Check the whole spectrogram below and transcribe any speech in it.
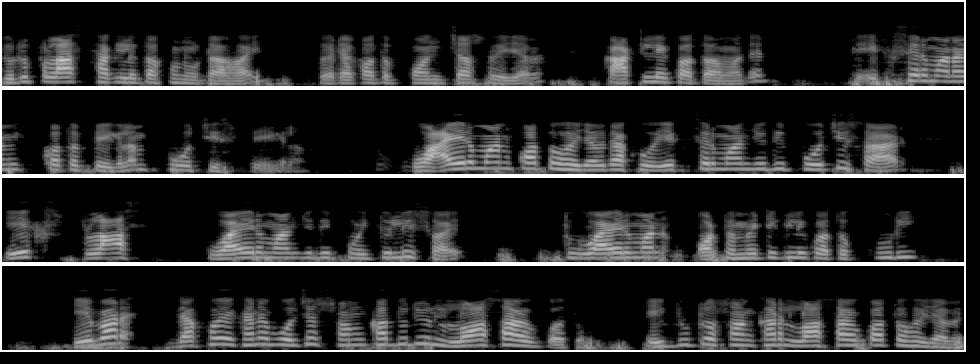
দুটো প্লাস থাকলে তখন ওটা হয়, তো এটা কত? পঞ্চাশ হয়ে যাবে। কাটলে কত আমাদের? তো এক্সের মান আমি কত পেয়ে গেলাম? পঁচিশ পেয়ে গেলাম। ওয়াই এর মান কত হয়ে যাবে? দেখো এক্সের মান যদি পঁচিশ আর এক্স প্লাস ওয়াই এর মান যদি পঁয়তাল্লিশ হয়, তো ওয়াই এর মান অটোমেটিকলি কত? কুড়ি। এবার দেখো, এখানে বলছে সংখ্যা দুটির লস আগ কত? এই দুটো সংখ্যার লস আগ কত হয়ে যাবে?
